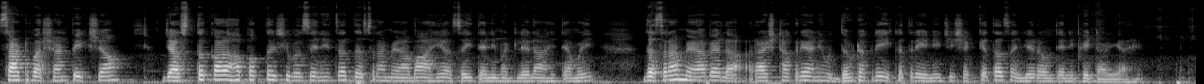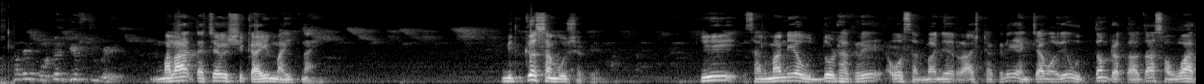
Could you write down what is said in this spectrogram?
साठ वर्षांपेक्षा जास्त काळ हा फक्त शिवसेनेचा दसरा मेळावा आहे असंही त्यांनी म्हटलेलं आहे. त्यामुळे दसरा मेळाव्याला राज ठाकरे आणि उद्धव ठाकरे एकत्र येण्याची शक्यता संजय राऊत यांनी फेटाळली आहे. मला एक मोठं गिफ्ट मिळेल? मला त्याच्याविषयी काही माहीत नाही. मी इतकंच सांगू शकेन की सन्माननीय उद्धव ठाकरे व सन्माननीय राज ठाकरे यांच्यामध्ये उत्तम प्रकारचा संवाद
